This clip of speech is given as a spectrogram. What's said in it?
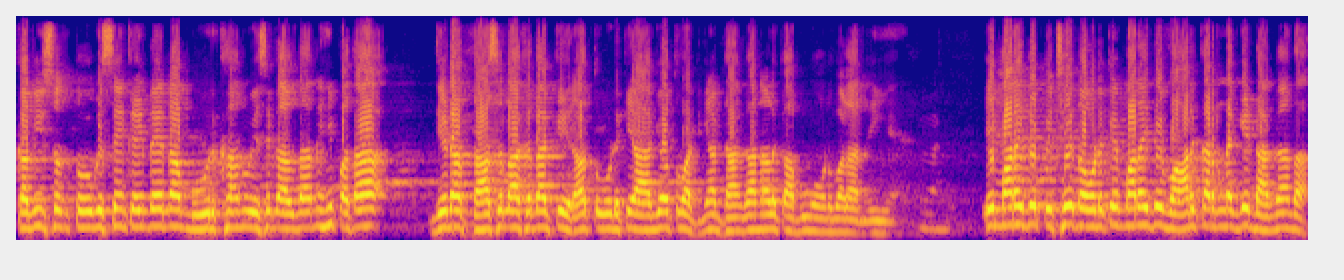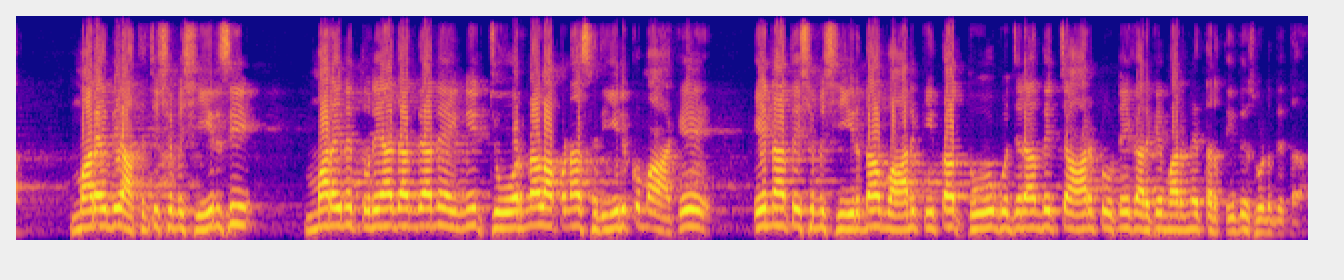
ਕਵੀ ਸੰਤੋਖ ਸਿੰਘ ਕਹਿੰਦੇ ਨਾ ਮੂਰਖਾਂ ਨੂੰ ਇਸ ਗੱਲ ਦਾ ਨਹੀਂ ਪਤਾ ਜਿਹੜਾ 10 ਲੱਖ ਦਾ ਘੇਰਾ ਤੋੜ ਕੇ ਆ ਗਿਆ, ਉਹ ਤੁਹਾਡੀਆਂ ਡਾਂਗਾਂ ਨਾਲ ਕਾਬੂ ਆਉਣ ਵਾਲਾ ਨਹੀਂ ਹੈ। ਇਹ ਮਹਾਰਾਜ ਦੇ ਪਿੱਛੇ ਦੌੜ ਕੇ ਮਹਾਰਾਜ ਦੇ ਵਾਰ ਕਰਨ ਲੱਗੇ ਡਾਂਗਾ ਦਾ। ਮਹਾਰਾਜ ਦੇ ਹੱਥ 'ਚ ਸ਼ਮਸ਼ੀਰ ਸੀ। ਮਹਾਰਾਜ ਨੇ ਤੁਰਿਆ ਜਾਂਦਿਆਂ ਨੇ ਇੰਨੀ ਜ਼ੋਰ ਨਾਲ ਆਪਣਾ ਸਰੀਰ ਘੁਮਾ ਕੇ ਇਹਨਾਂ ਤੇ ਸ਼ਮਸ਼ੀਰ ਦਾ ਵਾਰ ਕੀਤਾ। ਦੋ ਗੁਜਰਾਂ ਦੇ ਚਾਰ ਟੋਟੇ ਕਰਕੇ ਮਹਾਰਾਜ ਨੇ ਧਰਤੀ ਤੇ ਸੁੱਟ ਦਿੱਤਾ।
